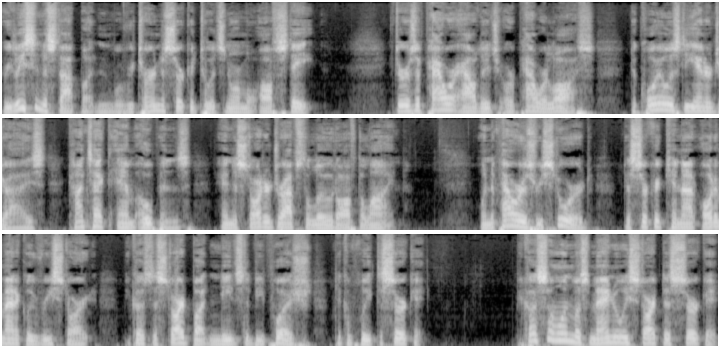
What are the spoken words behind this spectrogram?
Releasing the stop button will return the circuit to its normal off state. If there is a power outage or power loss, the coil is de-energized, contact M opens, and the starter drops the load off the line. When the power is restored, the circuit cannot automatically restart because the start button needs to be pushed to complete the circuit. Because someone must manually start this circuit,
